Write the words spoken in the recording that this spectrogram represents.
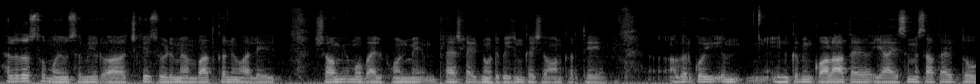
हेलो दोस्तों, मैं हूँ समीर और आज के इस वीडियो में हम बात करने वाले Xiaomi मोबाइल फ़ोन में फ्लैश लाइट नोटिफिकेशन कैसे ऑन करते हैं। अगर कोई इनकमिंग कॉल आता है या एसएमएस आता है तो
